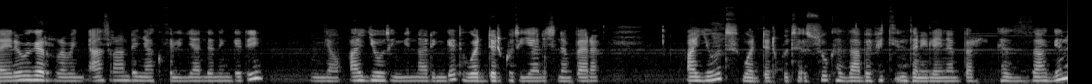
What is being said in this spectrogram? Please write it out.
ላይ ነው የገረመኝ። አስራ አንደኛ ክፍል እያለን እንግዲህ ያው አየሁትኝና ድንገት ወደድኩት እያለች ነበረ አየሁት ወደድኩት። እሱ ከዛ በፊት እንትን ላይ ነበር። ከዛ ግን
